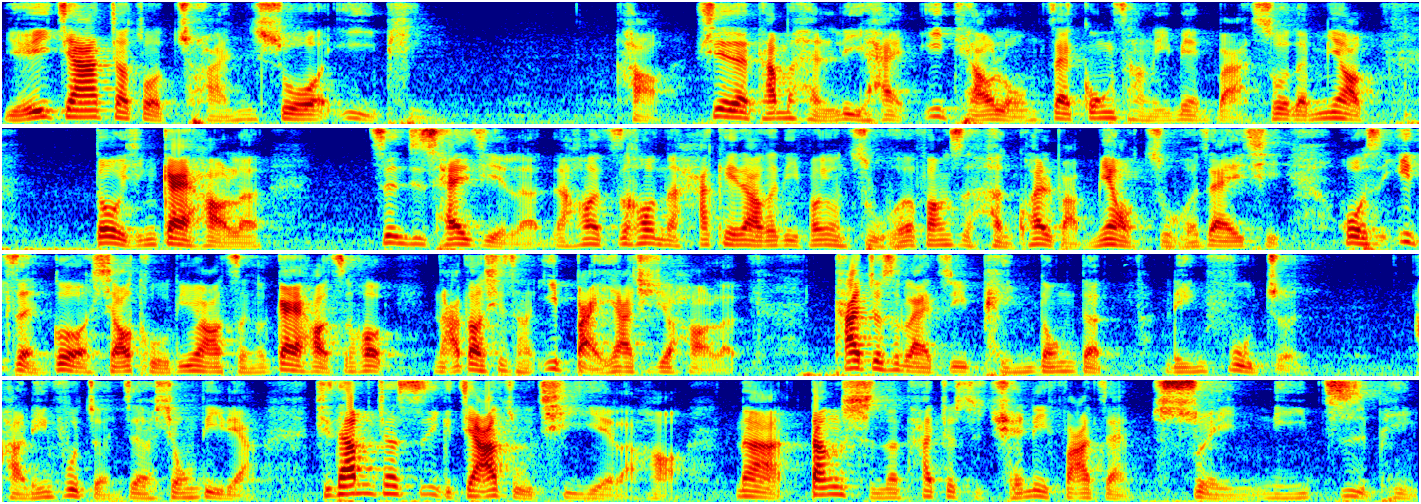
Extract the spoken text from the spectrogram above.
有一家叫做传说艺品，好，现在他们很厉害，一条龙在工厂里面把所有的庙都已经盖好了。甚至拆解了，然后之后呢，还可以到个地方用组合方式，很快的把庙组合在一起，或者是一整个小土地庙整个盖好之后，拿到现场一摆下去就好了。他就是来自于屏东的林富准，好，林富准这兄弟俩，其实他们就是一个家族企业了哈。那当时呢，他就是全力发展水泥制品，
